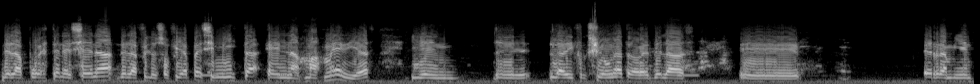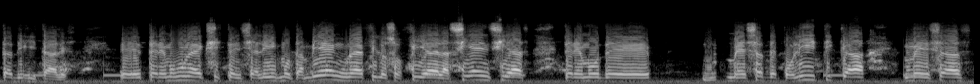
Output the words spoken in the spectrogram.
de la puesta en escena de la filosofía pesimista en las más medias y en eh, la difusión a través de las eh, herramientas digitales. Eh, tenemos un existencialismo también, una de filosofía de las ciencias, tenemos de mesas de política, mesas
